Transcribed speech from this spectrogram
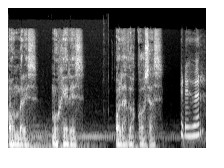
Hombres, mujeres o las dos cosas. ¿Querés ver?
